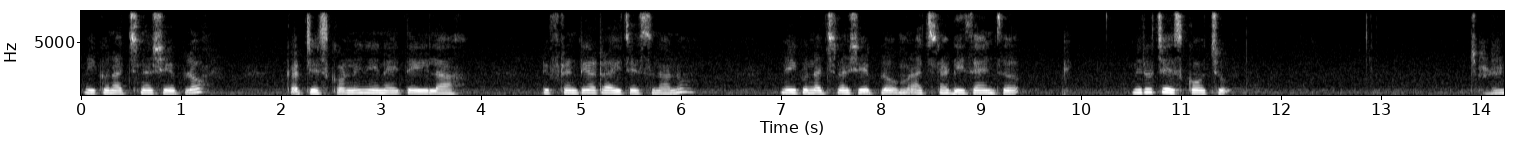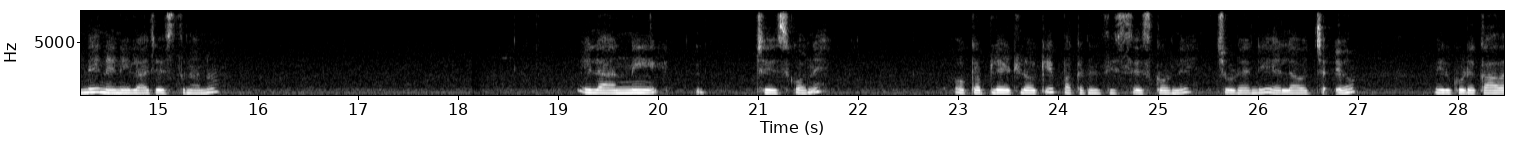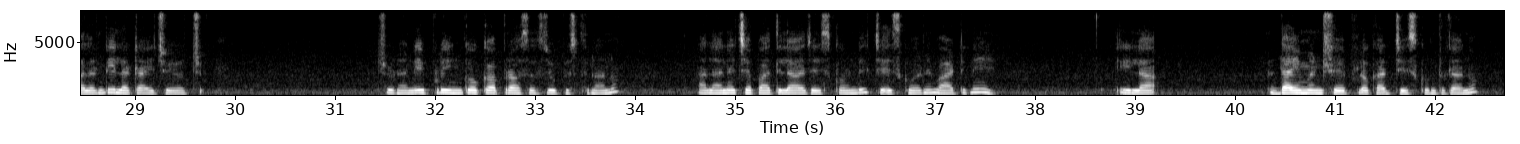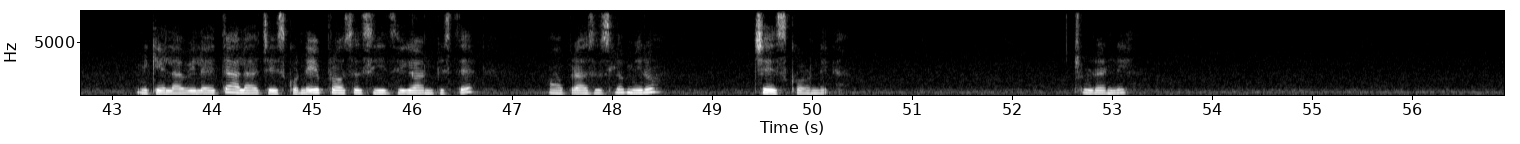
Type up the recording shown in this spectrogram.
మీకు నచ్చిన షేప్లో కట్ చేసుకోండి. నేనైతే ఇలా డిఫరెంట్గా ట్రై చేస్తున్నాను. మీకు నచ్చిన షేప్లో నచ్చిన డిజైన్స్ మీరు చేసుకోవచ్చు. చూడండి నేను ఇలా చేస్తున్నాను. ఇలా అన్నీ చేసుకొని ఒక ప్లేట్లోకి పక్కన తీసేసుకోండి చూడండి ఎలా వచ్చాయో. మీరు కూడా కావాలంటే ఇలా ట్రై చేయొచ్చు. చూడండి ఇప్పుడు ఇంకొక ప్రాసెస్ చూపిస్తున్నాను. అలానే చపాతీలాగా చేసుకోండి. చేసుకొని వాటిని ఇలా డైమండ్ షేప్లో కట్ చేసుకుంటున్నాను. మీకు ఎలా వీలైతే అలా చేసుకోండి. ఏ ప్రాసెస్ ఈజీగా అనిపిస్తే ఆ ప్రాసెస్లో మీరు చేసుకోండి. చూడండి.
